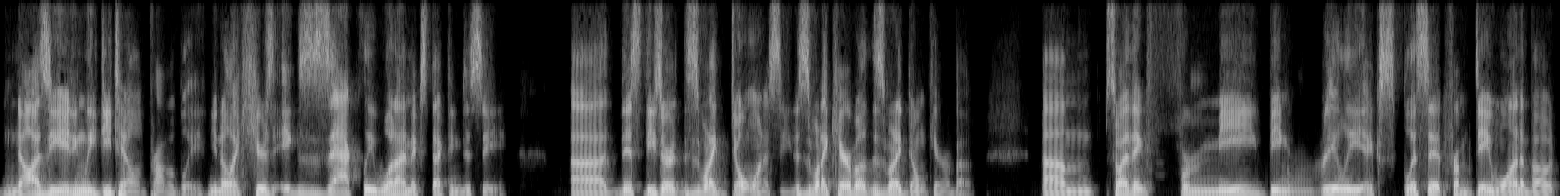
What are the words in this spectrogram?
nauseatingly detailed, probably. You know, like here's exactly what I'm expecting to see. Uh, this, these are, this is what I don't want to see. This is what I care about. This is what I don't care about. Um, so I think for me, being really explicit from day one about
